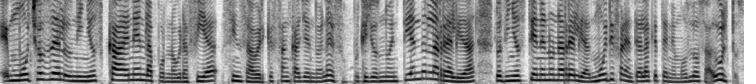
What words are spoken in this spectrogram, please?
eh, muchos de los niños caen en la pornografía sin saber que están cayendo en eso, porque ellos no entienden la realidad. Los niños tienen una realidad muy diferente a la que tenemos los adultos.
